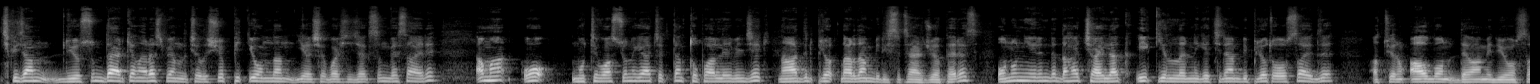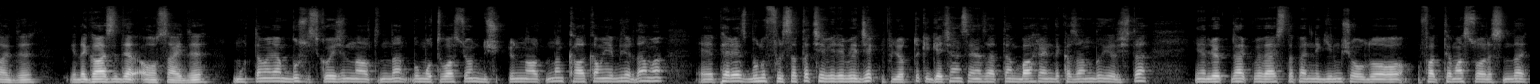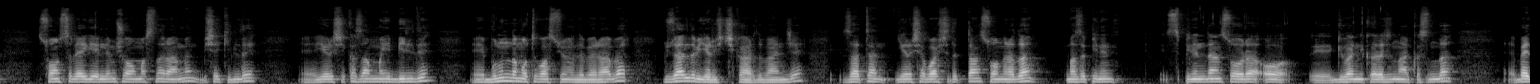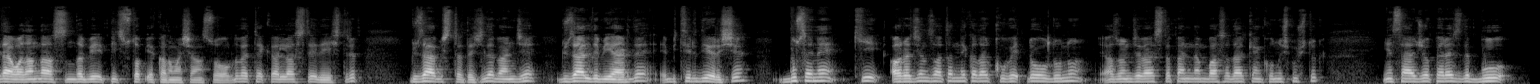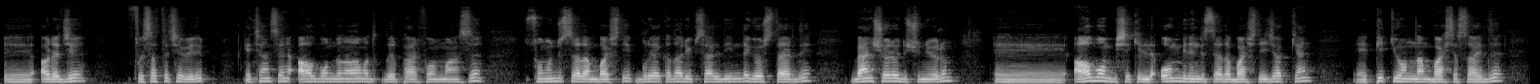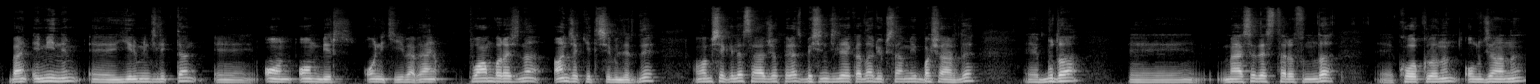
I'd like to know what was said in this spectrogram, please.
Çıkacağım diyorsun derken araç bir anda çalışıyor. Pit yolundan yarışa başlayacaksın vesaire. Ama o motivasyonu gerçekten toparlayabilecek nadir pilotlardan birisi Sergio Perez. Onun yerinde daha çaylak, ilk yıllarını geçiren bir pilot olsaydı, atıyorum Albon devam ediyor olsaydı ya da Gazi de olsaydı muhtemelen bu psikolojinin altından, bu motivasyon düşüklüğünün altından kalkamayabilirdi ama e, Perez bunu fırsata çevirebilecek bir pilottu ki geçen sene zaten Bahreyn'de kazandığı yarışta yine Leclerc ve Verstappen'le girmiş olduğu o ufak temas sonrasında son sıraya gerilemiş olmasına rağmen bir şekilde e, yarışı kazanmayı bildi. E, bunun da motivasyonuyla beraber güzel de bir yarış çıkardı bence. Zaten yarışa başladıktan sonra da Mazepin'in spininden sonra o e, güvenlik aracının arkasında bedavadan da aslında bir pit stop yakalama şansı oldu ve tekrar lastiği değiştirip güzel bir stratejiyle bence güzel de bir yerde e, bitirdi yarışı. Bu seneki aracın zaten ne kadar kuvvetli olduğunu az önce Verstappen'den bahsederken konuşmuştuk. Yine Sergio Perez de bu e, aracı fırsata çevirip geçen sene Albon'dan alamadıkları performansı sonuncu sıradan başlayıp buraya kadar yükseldiğinde gösterdi. Ben şöyle düşünüyorum. E, Albon bir şekilde 11. sırada başlayacakken e, pit yolundan başlasaydı ben eminim e, 20.likten e, 10, 11, 12 ve yani puan barajına ancak yetişebilirdi. Ama bir şekilde Sergio Perez 5.liğe kadar yükselmeyi başardı. E, bu da e, Mercedes tarafında e, korkulanın olacağını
